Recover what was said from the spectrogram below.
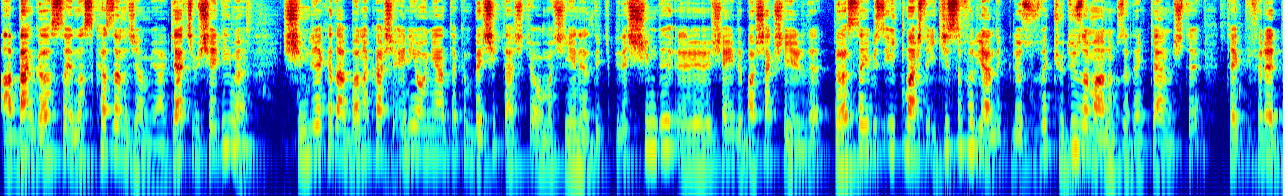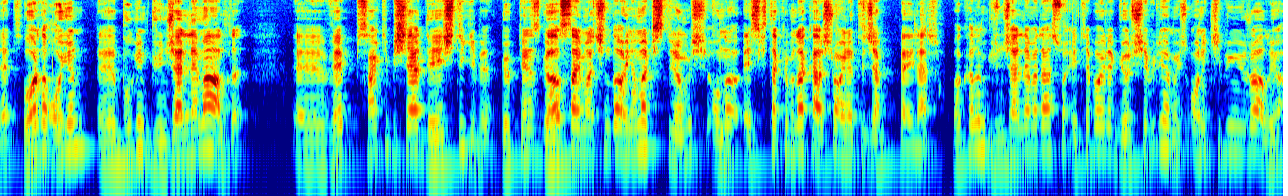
Abi ben Galatasaray'ı nasıl kazanacağım ya? Gerçi bir şey değil mi? Şimdiye kadar bana karşı en iyi oynayan takım Beşiktaş ki o maçı yenildik. Bir de şimdi e, şeydi Başakşehir'di. Galatasaray'ı biz ilk maçta 2-0 yendik biliyorsunuz ve kötü zamanımıza denk gelmişti. Teklifi reddet. Bu arada oyun e, bugün güncelleme aldı. Ee, ve sanki bir şeyler değişti gibi. Gökdeniz Galatasaray maçında oynamak istiyormuş. Onu eski takımına karşı oynatacağım beyler. Bakalım güncellemeden sonra Etebo ile görüşebiliyor muyuz? 12 bin euro alıyor.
